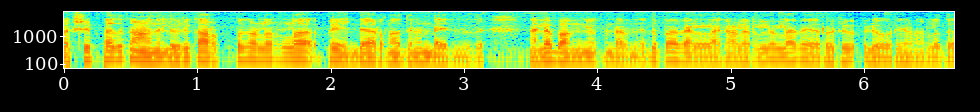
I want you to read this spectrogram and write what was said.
പക്ഷെ ഇപ്പോൾ അത് കാണുന്നില്ല. ഒരു കറുപ്പ് കളറുള്ള പെയിന്റ് ആയിരുന്നു അതിനുണ്ടായിരുന്നത്. നല്ല ഭംഗിയൊക്കെ ഉണ്ടായിരുന്നു. ഇതിപ്പോൾ വെള്ള കളറിലുള്ള വേറൊരു ലോറിയാണുള്ളത്.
